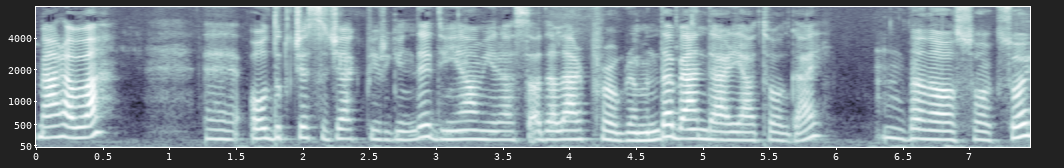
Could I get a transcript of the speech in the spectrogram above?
Merhaba. Ee, oldukça sıcak bir günde Dünya Mirası Adalar programında ben Derya Tolgay. Ben Asu Aksoy.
